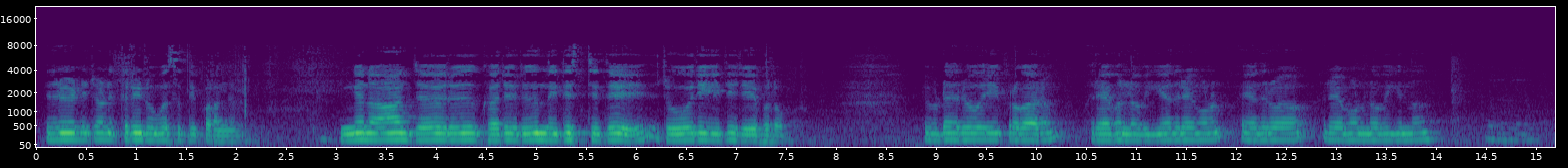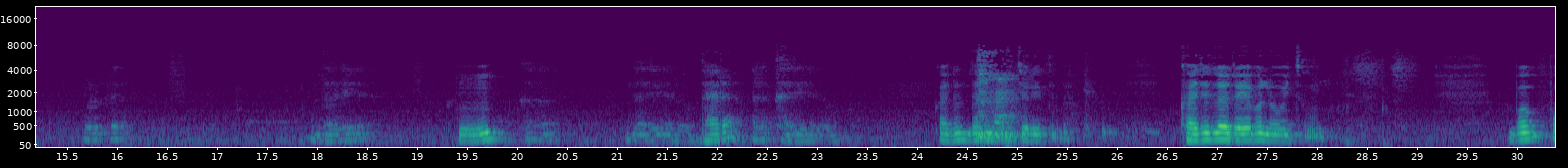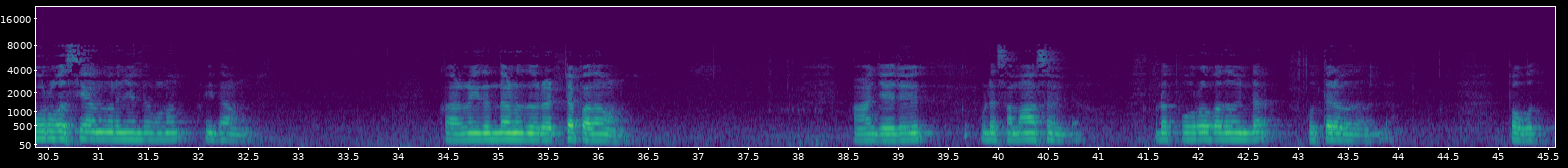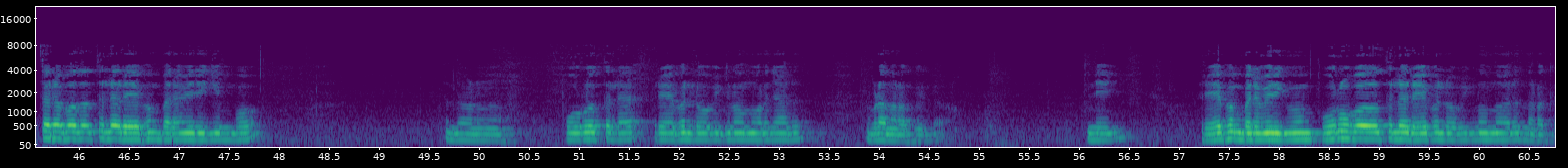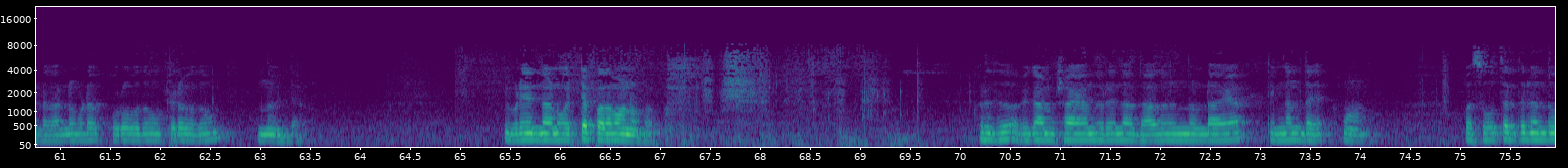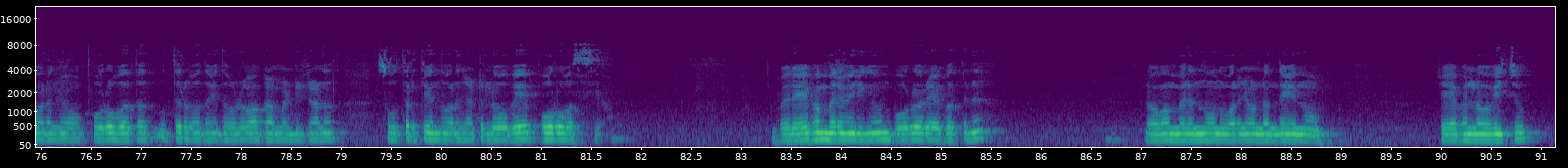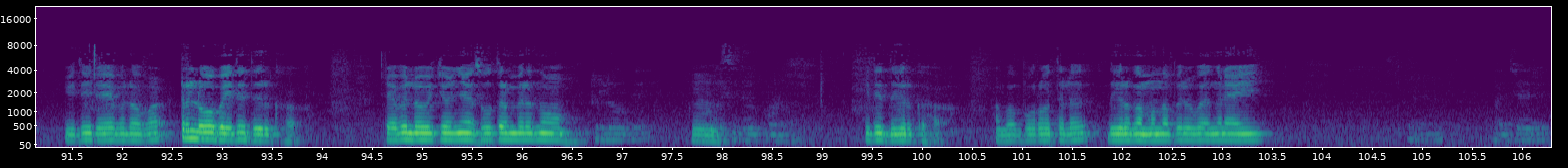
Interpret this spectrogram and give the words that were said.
ഇതിനു വേണ്ടിയിട്ടാണ് ഇത്രയും രൂപസിദ്ധി പറഞ്ഞത്. ഇങ്ങനെ ആ ജര് ഖര് നിധിസ്ഥിതേ രോരി ഇത് രേഫലോ ഇവിടെ രോരി പ്രകാരം രേഖം ലോപിക്കുക ഏത് രേഖ ഏത് രേഖം ലോപിക്കുന്നത് ഇവിടുത്തെ ധര കരിലോ കരുന്തരി തിരിച്ചറിയത്തില്ല കരിലെ രേപ ലോഹിച്ചു. അപ്പൊ പൂർവസ്യ എന്ന് പറഞ്ഞതിന്റെ ഗുണം ഇതാണ്. കാരണം ഇതെന്താണ്? ഇത് ഒരൊറ്റ പദമാണ്. ആ ജര് ഇവിടെ സമാസമില്ല. ഇവിടെ പൂർവപദമില്ല ഉത്തരപദമില്ല. അപ്പൊ ഉത്തരപദത്തിലെ രേഖം പരമിരിക്കുമ്പോ എന്താണ് പൂർവത്തിലെ രേഖം ലോപിക്കണമെന്ന് പറഞ്ഞാൽ ഇവിടെ നടക്കില്ല. ഇനി രേഖം പരമരിക്കുമ്പോൾ പൂർവപദത്തിലെ രേഖം ലോപിക്കണമെന്ന് ആരും നടക്കില്ല. കാരണം ഇവിടെ പൂർവപദവും ഉത്തരപദവും ഒന്നുമില്ല. ഇവിടെ എന്താണ് ഒറ്റ പദമാണുള്ളത് കൃത് അഭികാംക്ഷായ എന്ന് പറയുന്ന ധാതുവിൽ നിന്നുണ്ടായ തിങ്ങന്തമാണ്. അപ്പൊ സൂത്രത്തിൽ എന്ത് പറഞ്ഞു? പൂർവപദ ഉത്തരപദം ഇത് ഒഴിവാക്കാൻ വേണ്ടിയിട്ടാണ് സൂത്രത്തെ എന്ന് പറഞ്ഞിട്ട് ലോപേ പൂർവസ്യ. അപ്പൊ രേഖം പരമിരിക്കും പൂർവരേഖത്തിന് ലോകം വരുന്നു എന്ന് പറഞ്ഞുകൊണ്ട് എന്ത് ചെയ്യുന്നു? രേഖം ലോപിച്ചു. ഇത് രേപലോപ ട്രിലോപ ഇത് ദീർഘ. രേഖം ലോപിച്ചു കഴിഞ്ഞാൽ സൂത്രം വരുന്നു? ഇത് ദീർഘ. അപ്പൊ പൂർവത്തിൽ ദീർഘം വന്നപ്പോ രൂപ എങ്ങനെയായി ഉം, അജര്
